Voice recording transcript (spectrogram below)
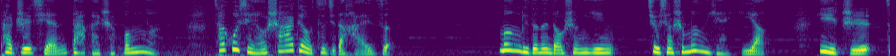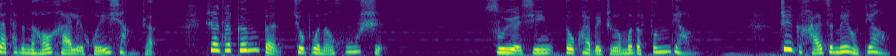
他之前大概是疯了，才会想要杀掉自己的孩子。梦里的那道声音就像是梦魇一样，一直在他的脑海里回响着，让他根本就不能忽视。苏月心都快被折磨的疯掉了。这个孩子没有掉，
